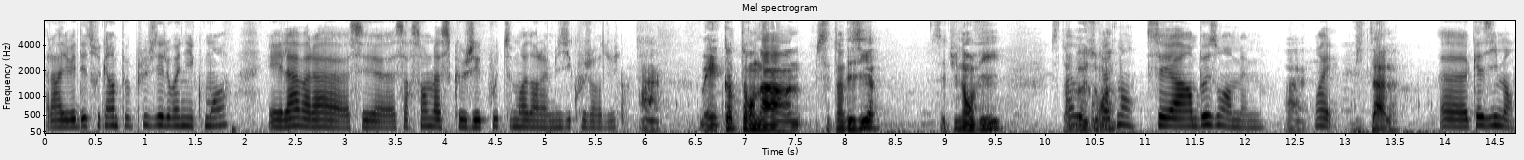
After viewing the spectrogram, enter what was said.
Alors il y avait des trucs un peu plus éloignés que moi. Et là, voilà, c'est, euh, ça ressemble à ce que j'écoute moi dans la musique aujourd'hui. Mais quand on a, c'est un désir, c'est une envie, c'est un ah besoin. complètement. C'est un besoin même. Ouais. Vital. Euh, quasiment,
